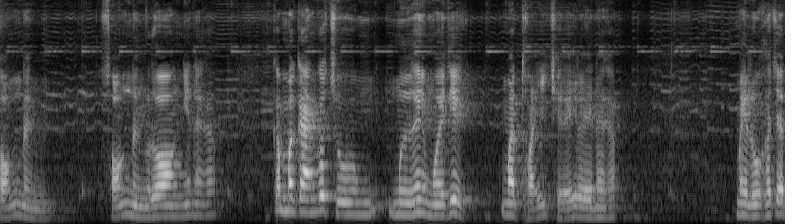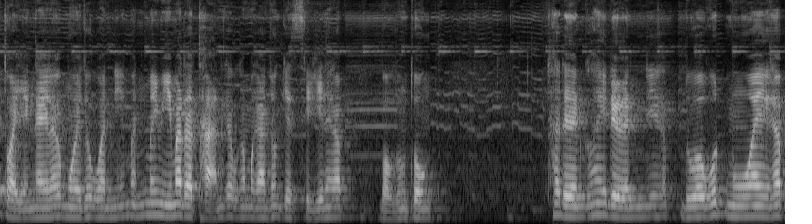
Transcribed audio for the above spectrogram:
สองหนึ่งสองหนึ่งรองอย่างนี้นะครับ กรรมการก็ชูมือให้มวยที่มาถอยเฉยเลยนะครับ ไม่รู้เขาจะต่อยยังไงแล้วมวยทุกวันนี้มันไม่มีมาตรฐานกับกรรมการช่องเจ็ดสีนะครับ บอกตรงๆ ถ้าเดินก็ให้เดินนี่ครับดูอาวุธมวยครับ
